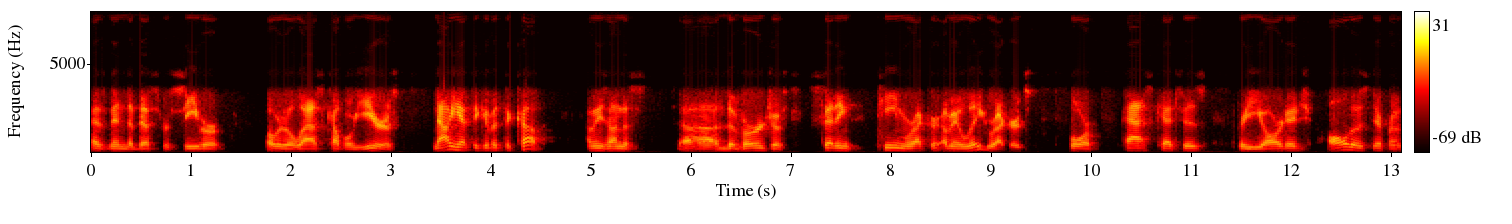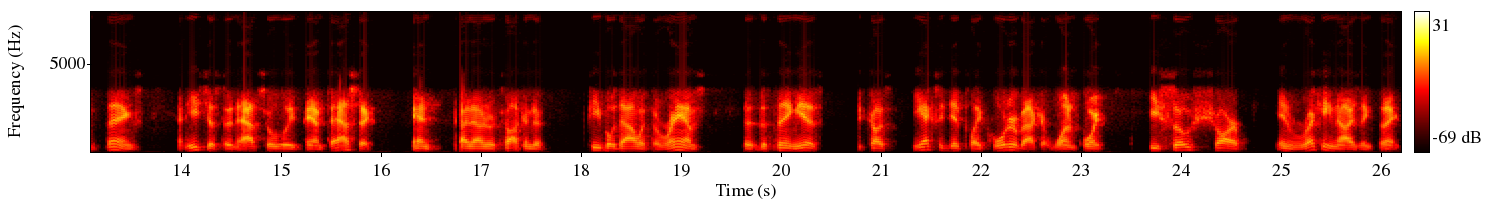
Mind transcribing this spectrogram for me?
has been the best receiver over the last couple of years, now you have to give it to Kupp. I mean, he's on the uh, the verge of setting team record, I mean, league records for pass catches, for yardage, all those different things, and he's just an absolutely fantastic. And and I was talking to people down with the Rams. The, the thing is, because he actually did play quarterback at one point, he's so sharp in recognizing things.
